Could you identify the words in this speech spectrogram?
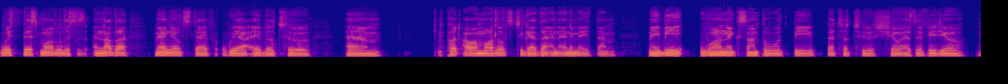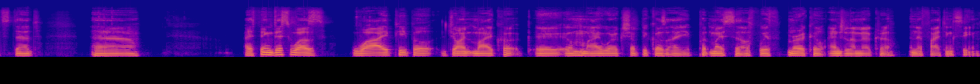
with this model, this is another manual step, we are able to um, put our models together and animate them. Maybe one example would be better to show as a video instead. Uh, I think this was why people joined my uh, my workshop because I put myself with Merkel, Angela Merkel, in a fighting scene.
